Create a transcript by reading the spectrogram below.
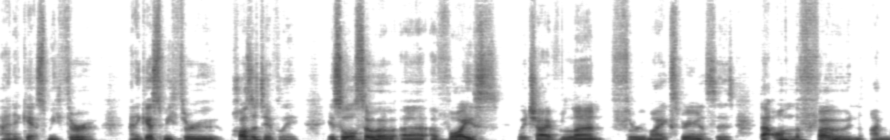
and it gets me through and it gets me through positively it's also a, a, a, voice which i've learned through my experiences that on the phone i'm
